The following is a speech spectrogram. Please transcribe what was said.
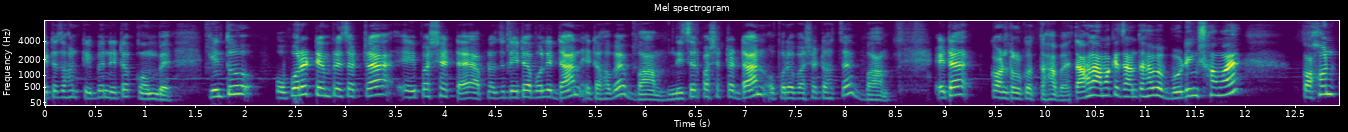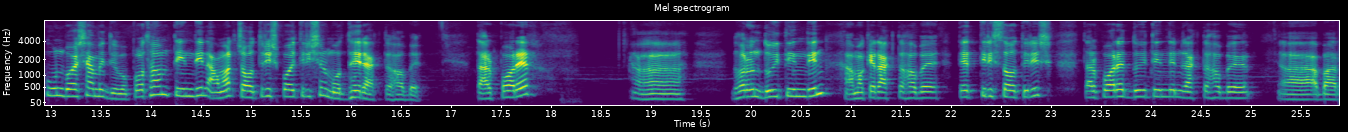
এটা যখন টিপবেন, এটা কমবে। কিন্তু ওপরের টেম্পারেচারটা এই পাশেরটায়, আপনার যদি এটা বলি ডান, এটা হবে বাম। নিচের পাশেরটা ডান, ওপরের পাশেরটা হচ্ছে বাম। এটা কন্ট্রোল করতে হবে। তাহলে আমাকে জানতে হবে বোর্ডিং সময় কখন কোন বয়সে আমি দিব? প্রথম তিন দিন আমার চৌত্রিশ পঁয়ত্রিশের মধ্যেই রাখতে হবে। তারপরের ধরুন দুই তিন দিন আমাকে রাখতে হবে তেত্রিশ চৌত্রিশ, তারপরের দুই তিন দিন রাখতে হবে আবার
